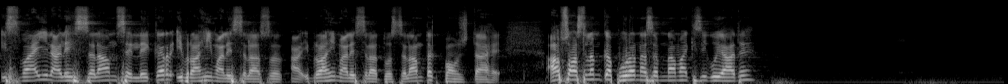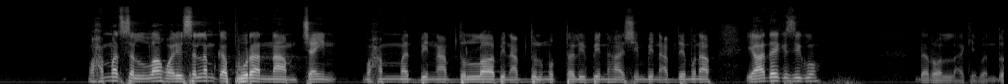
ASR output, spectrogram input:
اسماعیل علیہ السلام سے لے کر ابراہیم علیہ السلام ابراہیم علیہ السلام تک پہنچتا ہے۔ آپ صلی اللہ علیہ وسلم کا پورا نسب نامہ کسی کو یاد ہے؟ محمد صلی اللہ علیہ وسلم کا پورا نام چین۔ محمد بن عبداللہ بن عبد المطلب بن ہاشم بن عبد مناف۔ یاد ہے کسی کو؟ ڈرو اللہ کے بندو۔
